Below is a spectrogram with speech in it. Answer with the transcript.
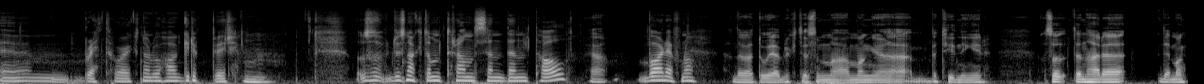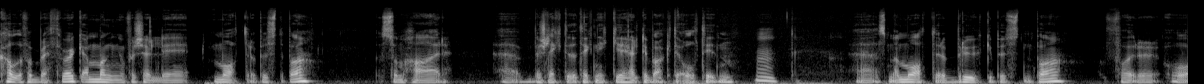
um, breathwork, når du har grupper Mm. så Du snakket om transcendental. Ja. Hva er det for noe? Det var et ord jeg brukte som har mange betydninger. Altså, den her, det man kaller for breathwork, er mange forskjellige måter å puste på, som har eh, beslektede teknikker helt tilbake til oldtiden. Mm. Eh, som er måter å bruke pusten på for å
